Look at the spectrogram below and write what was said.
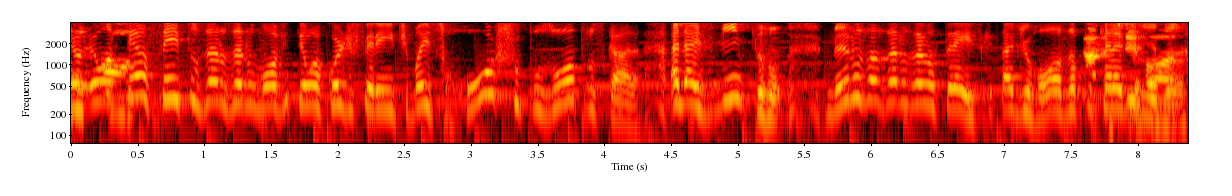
eu, eu, até aceito o 009 ter uma cor diferente, mas roxo pros outros, cara. Aliás, minto, menos a 003, que tá de rosa porque ela é menina.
